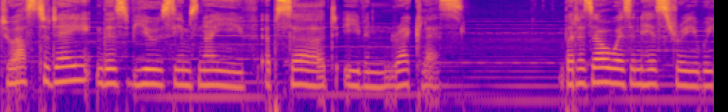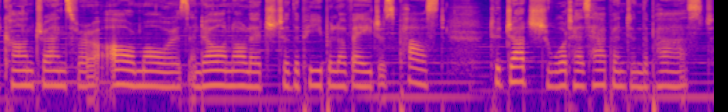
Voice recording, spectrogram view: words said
To us today, this view seems naive, absurd, even reckless. But as always in history, we can't transfer our morals and our knowledge to the people of ages past to judge what has happened in the past.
